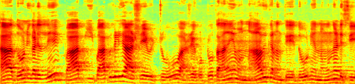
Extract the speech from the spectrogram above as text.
ಆ ದೋಣಿಗಳಲ್ಲಿ ಪಾಪಿ ಪಾಪಿಗಳಿಗೆ ಆಶ್ರಯವಿಟ್ಟು ಆಶ್ರಯ ಕೊಟ್ಟು ತಾನೇ ನಾವಿಕನಂತೆ ದೋಣಿಯನ್ನು ಮುನ್ನಡೆಸಿ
